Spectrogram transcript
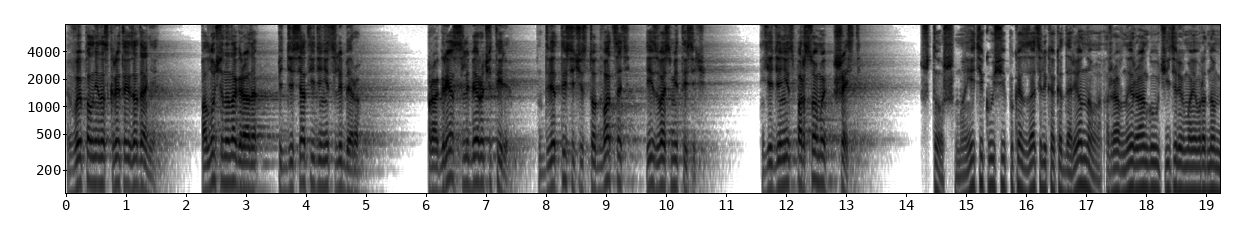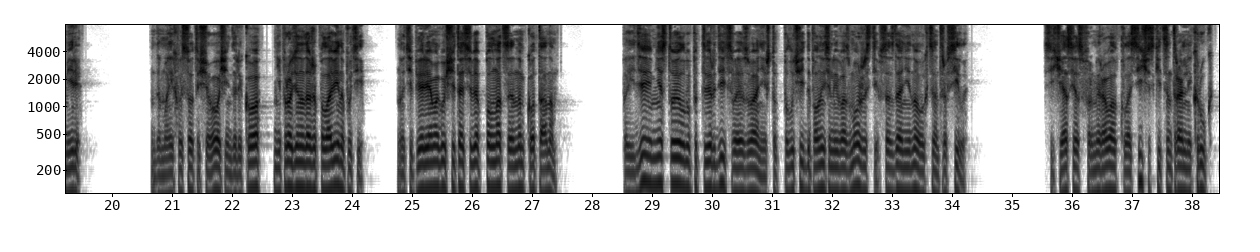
Выполнено скрытое задание. Получена награда 50 единиц Либеро. Прогресс Либеро 4. 2120 из 8000. Единиц парсомы 6. Что ж, мои текущие показатели как одаренного равны рангу учителя в моем родном мире. До моих высот еще очень далеко, не пройдена даже половина пути но теперь я могу считать себя полноценным котаном. По идее, мне стоило бы подтвердить свое звание, чтобы получить дополнительные возможности в создании новых центров силы. Сейчас я сформировал классический центральный круг.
